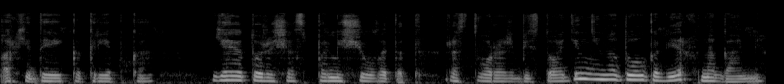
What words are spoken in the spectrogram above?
орхидейка крепкая. Я ее тоже сейчас помещу в этот раствор HB101 ненадолго вверх ногами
